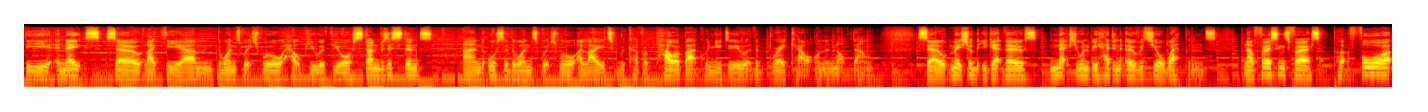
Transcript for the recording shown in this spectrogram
the innates, so like the um, the ones which will help you with your stun resistance, and also the ones which will allow you to recover power back when you do the breakout on the knockdown. So make sure that you get those. Next, you want to be heading over to your weapons. Now, first things first, put four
